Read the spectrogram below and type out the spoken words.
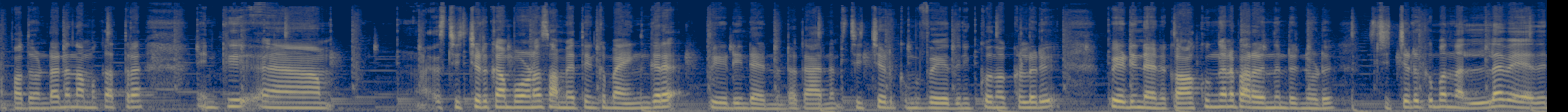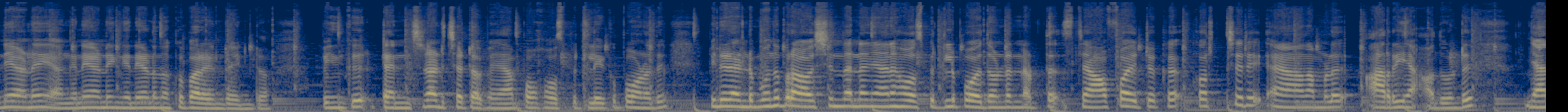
അപ്പോൾ അതുകൊണ്ട് തന്നെ നമുക്ക് അത്ര എനിക്ക് സ്റ്റിച്ച് എടുക്കാൻ പോകുന്ന സമയത്ത് എനിക്ക് ഭയങ്കര പേടിയുണ്ടായിരുന്നു കാരണം സ്റ്റിച്ച് എടുക്കുമ്പോൾ വേദനിക്കും എന്നൊക്കെ ഉള്ളൊരു പേടിയുണ്ടായിരുന്നു. കാക്കും ഇങ്ങനെ പറയുന്നുണ്ട് എന്നോട് സ്റ്റിച്ച് എടുക്കുമ്പോൾ നല്ല വേദനയാണ് അങ്ങനെയാണ് ഇങ്ങനെയാണെന്നൊക്കെ പറയുന്നുണ്ടായിരുന്നു കേട്ടോ അപ്പോൾ എനിക്ക് ടെൻഷൻ അടിച്ചിട്ടോ. അപ്പോൾ ഞാൻ ഇപ്പോൾ ഹോസ്പിറ്റലിലേക്ക് പോണത്. പിന്നെ രണ്ട് മൂന്ന് പ്രാവശ്യം തന്നെ ഞാൻ ഹോസ്പിറ്റലിൽ പോയതുകൊണ്ട് തന്നെ അവിടുത്തെ സ്റ്റാഫായിട്ടൊക്കെ കുറച്ചൊരു നമ്മൾ അറിയാം. അതുകൊണ്ട് ഞാൻ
